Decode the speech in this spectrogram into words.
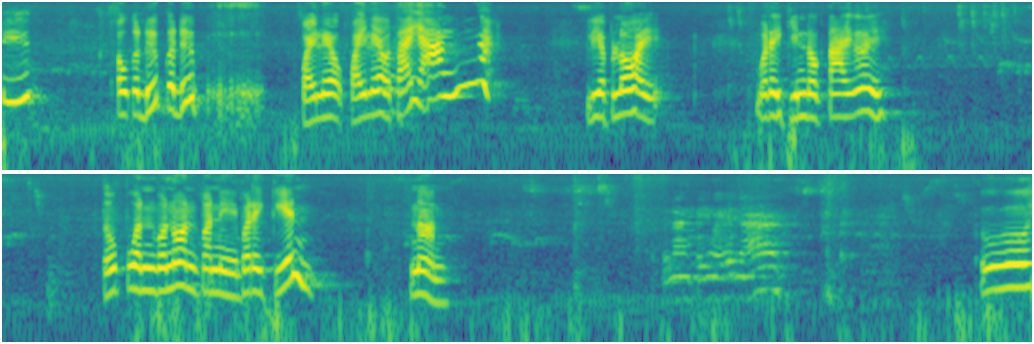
ตีดเอากระดึบกระดึบไปแล้วไปแล้วสายยางเรียบร้อย ว่าได้กินดอกตายเอ้ยตัวปวนบ่นอนปันนี่บ่ได้กินนั่นไปนั่งเก่งไว้เลยนะโอ้ย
